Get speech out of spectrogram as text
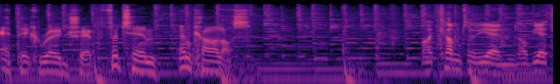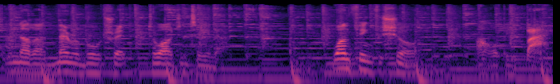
epic road trip for Tim and Carlos. I come to the end of yet another memorable trip to Argentina. One thing for sure, I'll be back.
